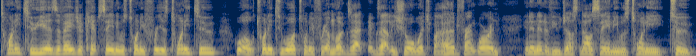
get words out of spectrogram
22 years of age. I kept saying he was 23. Is 22? Well, 22 or 23. I'm not exact, exactly sure which, but I heard Frank Warren in an interview just now saying he was 22.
